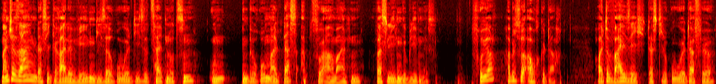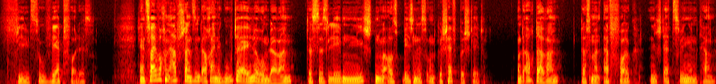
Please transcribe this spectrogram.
Manche sagen, dass sie gerade wegen dieser Ruhe diese Zeit nutzen, um im Büro mal das abzuarbeiten, was liegen geblieben ist. Früher habe ich so auch gedacht. Heute weiß ich, dass die Ruhe dafür viel zu wertvoll ist. Denn zwei Wochen Abstand sind auch eine gute Erinnerung daran, dass das Leben nicht nur aus Business und Geschäft besteht. Und auch daran, dass man Erfolg nicht erzwingen kann.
